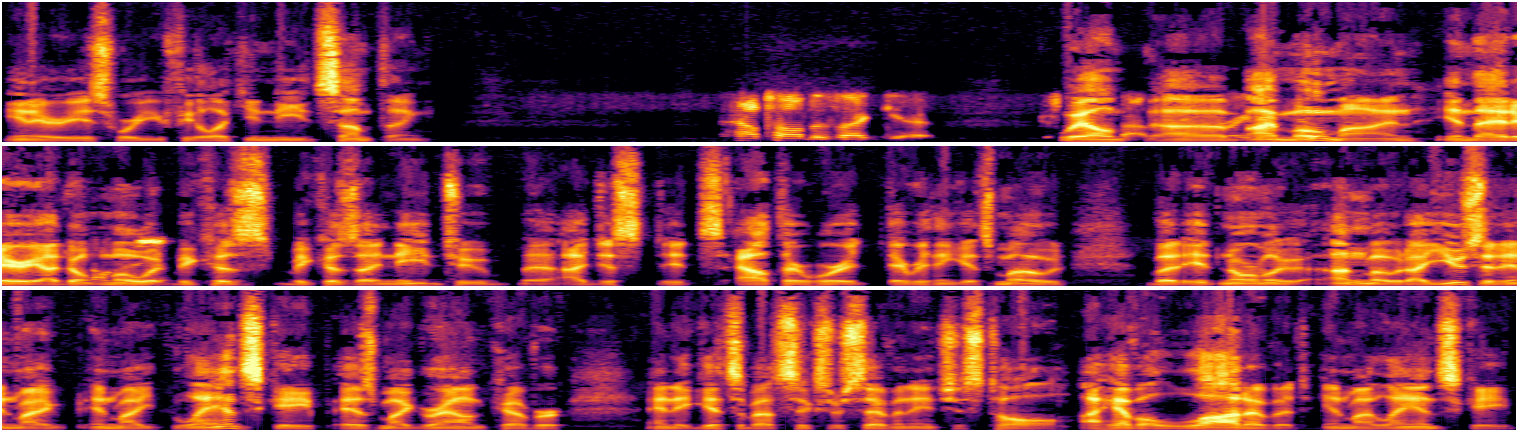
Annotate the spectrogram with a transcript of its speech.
in areas where you feel like you need something. how tall does that get? Well, uh, I mow mine in that area. I don't mow it because because I need to. I just it's out there where it, everything gets mowed. But it normally unmowed. I use it in my in my landscape as my ground cover, and it gets about six or seven inches tall. I have a lot of it in my landscape.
